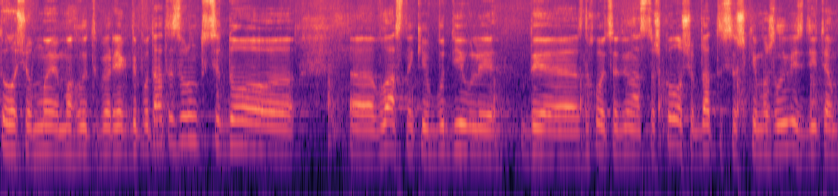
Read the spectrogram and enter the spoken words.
того, щоб ми могли тепер як депутати звернутися до е, власників будівлі, де знаходиться 11 школа, щоб дати все ж таки можливість дітям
